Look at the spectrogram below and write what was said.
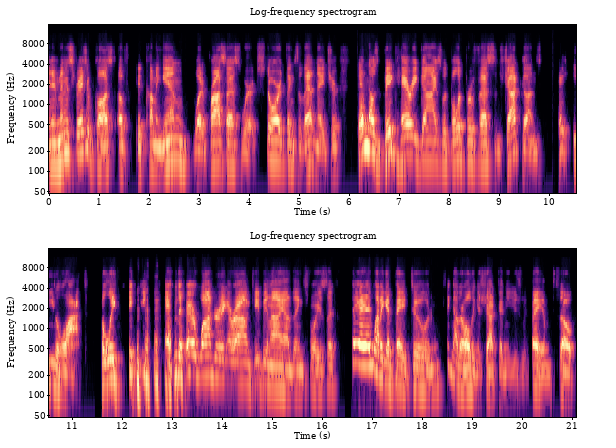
an administrative cost of it coming in, what it processed, where it's stored, things of that nature. Then those big hairy guys with bulletproof vests and shotguns, they eat a lot, believe and they're wandering around keeping an eye on things for you. So they, they want to get paid too. And think now they're holding a shotgun, you usually pay them. So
